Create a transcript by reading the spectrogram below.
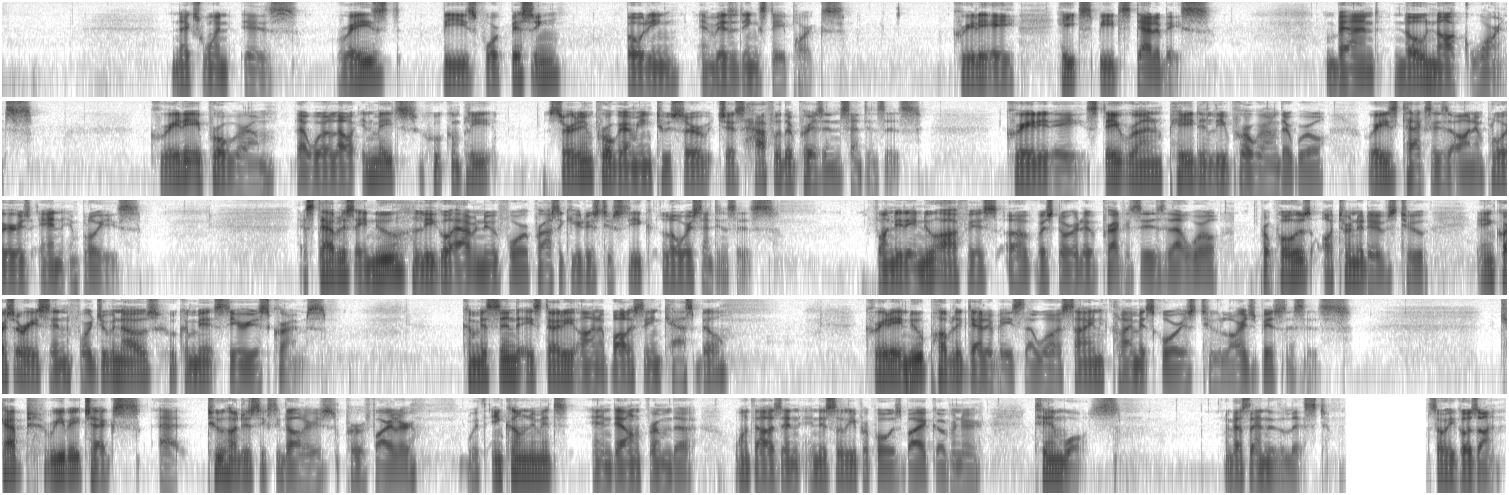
Next one is raised fees for fishing, boating, and visiting state parks created a hate speech database, banned no knock warrants, created a program that will allow inmates who complete certain programming to serve just half of their prison sentences, created a state run paid leave program that will raise taxes on employers and employees. Establish a new legal avenue for prosecutors to seek lower sentences funded a new office of restorative practices that will propose alternatives to incarceration for juveniles who commit serious crimes. Commissioned a study on abolishing cash bail. Create a new public database that will assign climate scores to large businesses. Capped rebate checks at $260 per filer with income limits and down from the 1,000 initially proposed by Governor Tim Walz. And that's the end of the list. So he goes on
